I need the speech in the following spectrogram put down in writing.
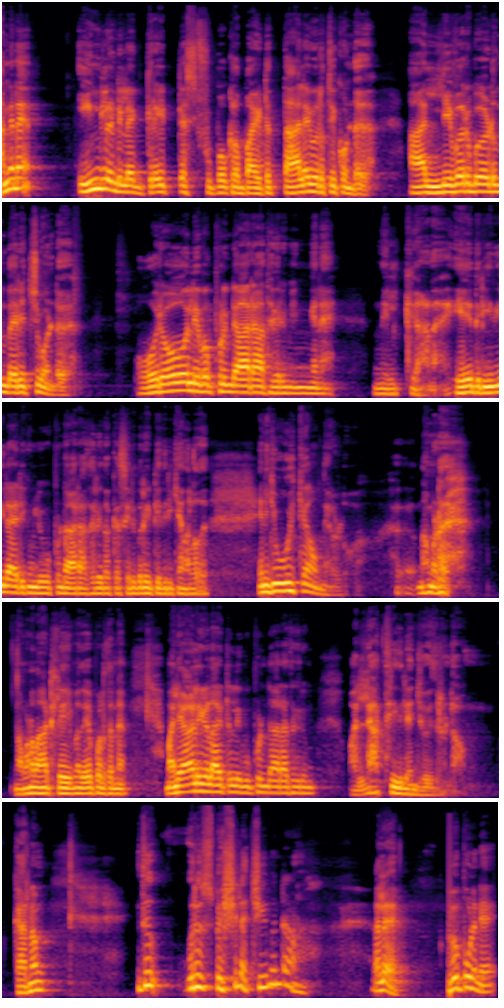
അങ്ങനെ ഇംഗ്ലണ്ടിലെ ഗ്രേറ്റസ്റ്റ് ഫുട്ബോൾ ക്ലബ്ബായിട്ട് തലയുയർത്തിക്കൊണ്ട് ആ ലിവർ ബേർഡും ധരിച്ചുകൊണ്ട് ഓരോ ലിവർപൂളിന്റെ ആരാധകരും ഇങ്ങനെ നിൽക്കുകയാണ്. ഏത് രീതിയിലായിരിക്കും ലിവർപൂളിന്റെ ആരാധകർ ഇതൊക്കെ സെലിബ്രേറ്റ് ചെയ്തിരിക്കുക എന്നുള്ളത് എനിക്ക് ഊഹിക്കാവുന്നേ ഉള്ളൂ. നമ്മുടെ നമ്മുടെ നാട്ടിലെയും അതേപോലെ തന്നെ മലയാളികളായിട്ടുള്ള ലിവർപൂളിന്റെ ആരാധകരും വല്ലാത്ത രീതിയിൽ എൻജോയ് ചെയ്തിട്ടുണ്ടാവും. കാരണം ഇത് ഒരു സ്പെഷ്യൽ അച്ചീവ്മെന്റ് ആണ്. അല്ലേ? ലിവർപൂളിനെ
